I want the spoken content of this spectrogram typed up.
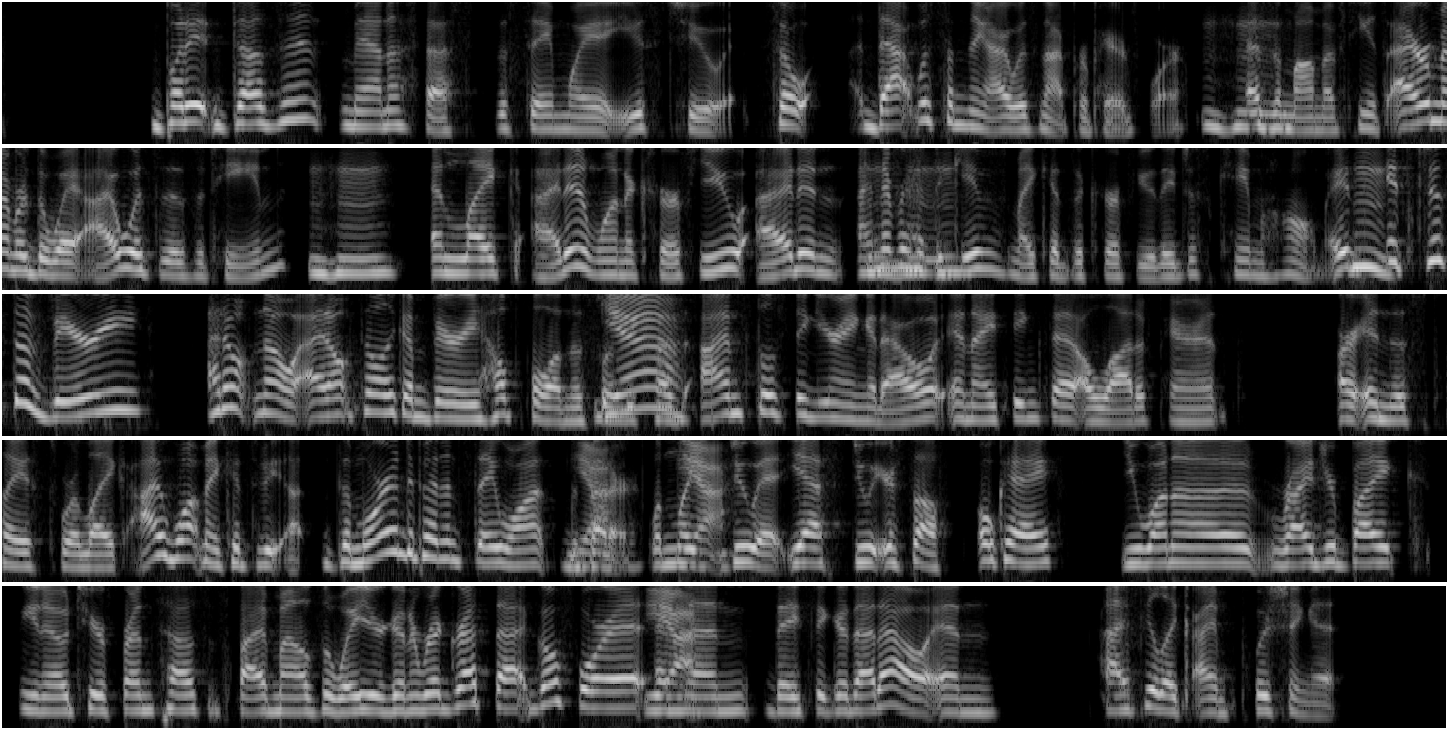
but it doesn't manifest the same way it used to. So that was something I was not prepared for as a mom of teens. I remember the way I was as a teen hmm and like I didn't want a curfew. I didn't I never had to Mhm. give my kids a curfew. They just came home. It's Hmm. it's just a very I don't know. I don't feel like I'm very helpful on this one Yeah. because I'm still figuring it out and I think that a lot of parents are in this place where like I want my kids to be uh, the more independence they want, the Yeah. better. I'm like Yeah. do it. Yes, do it yourself. Okay. You want to ride your bike, you know, to your friend's house. It's five miles away. You're going to regret that. Go for it. Yeah. And then they figure that out. And I feel like I'm pushing it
